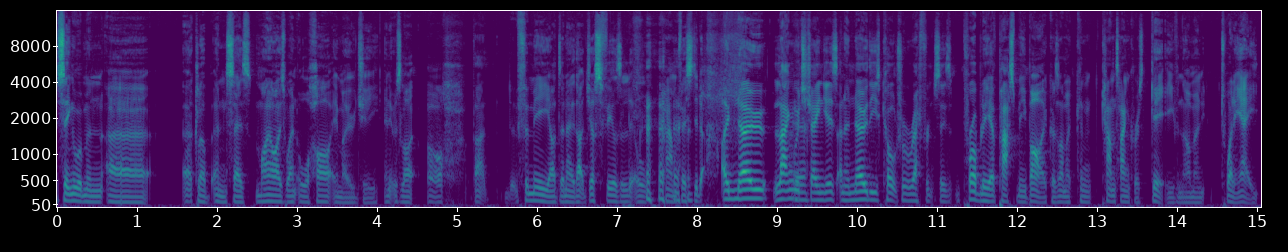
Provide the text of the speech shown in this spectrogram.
seeing a woman uh, at a club and says, "My eyes went all heart emoji," and it was like, oh, that for me, I don't know, that just feels a little ham-fisted. I know language Yeah. changes, and I know these cultural references probably have passed me by because I'm a can- cantankerous git, even though I'm only 28.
